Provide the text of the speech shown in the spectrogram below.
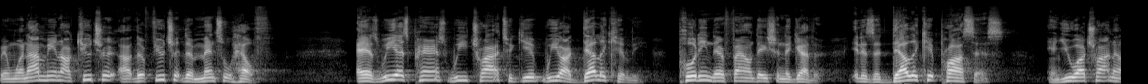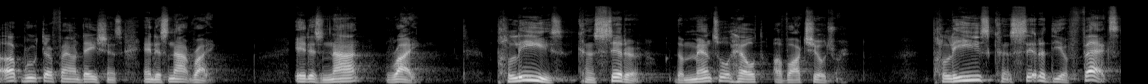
And when I mean our future, uh, their future, their mental health as we as parents, we try to give, we are delicately putting their foundation together. It is a delicate process, and you are trying to uproot their foundations, and it's not right. It is not right. Please consider the mental health of our children. Please consider the effects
